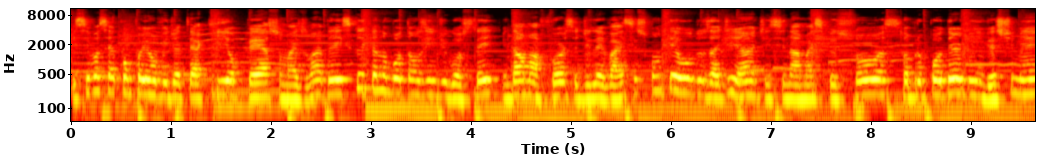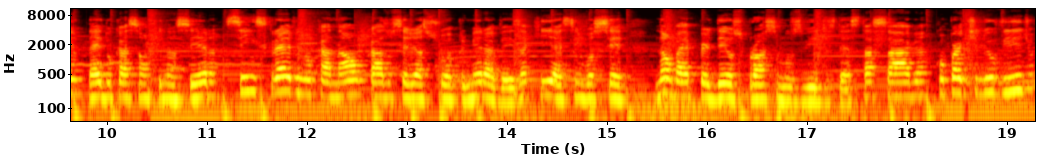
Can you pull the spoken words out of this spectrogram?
E se você acompanhou o vídeo até aqui, eu peço mais uma vez, clica no botãozinho de gostei, me dá uma força de levar esses conteúdos adiante, ensinar mais pessoas sobre o poder do investimento, da educação financeira. Se inscreve no canal caso seja a sua primeira vez aqui, assim você não vai perder os próximos vídeos desta saga. Compartilhe o vídeo,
